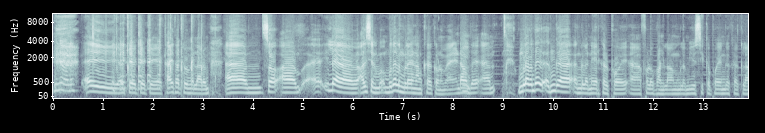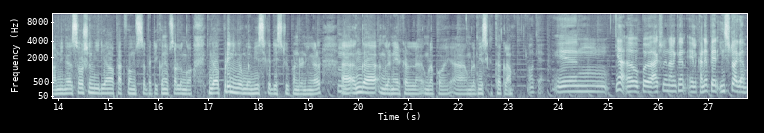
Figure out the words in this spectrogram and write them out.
ஓகே ஓகே ஓகே கை தட்டுவோம் எல்லாரும். ஸோ இல்லை அதிசயம் மு- முதல் உங்களை நான் கேட்கணும். ஏன்டா வந்து um, உங்களை வந்து எங்கே எங்களை நேர்கள் போய் ஃபாலோ பண்ணலாம்? உங்களை மியூசிக்கை போய் எங்கே கேட்கலாம்? நீங்கள் சோஷியல் மீடியா பிளாட்ஃபார்ம்ஸை பற்றி கொஞ்சம் சொல்லுங்க. நீங்கள் எப்படி நீங்கள் உங்களை மியூசிக்கை டிஸ்ட்ரிபியூட் பண்ணுற நீங்கள் எங்கே எங்களை நேர்கள் உங்களை போய் uh, உங்களை மியூசிக்கை கேட்கலாம்? ஓகே இப்போ ஆக்சுவலி நினைக்கிறேன் எனக்கு கண்ண பேர் இன்ஸ்டாகிராம்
